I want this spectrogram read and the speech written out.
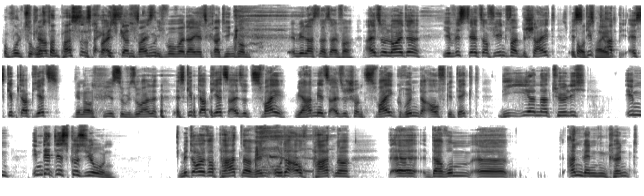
obwohl zu glaub, Ostern passt das Ich eigentlich weiß, ganz ich weiß gut. nicht, wo wir da jetzt gerade hinkommen. Wir lassen das einfach. Also Leute, ihr wisst jetzt auf jeden Fall Bescheid. Es gibt, Zeit. ab, es gibt ab jetzt, genau, das Bier ist sowieso alle. Es gibt ab jetzt also zwei. Wir haben jetzt also schon zwei Gründe aufgedeckt, die ihr natürlich im, in der Diskussion mit eurer Partnerin oder auch Partner äh, darum äh, anwenden könnt,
